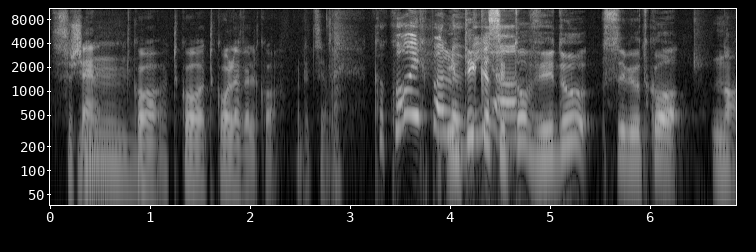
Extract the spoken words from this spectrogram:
Sušene, mm. tako, tako, tako le veliko. Recimo. Kako jih pa lovijo? In ti, ki si to videl, si bil tako, no,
